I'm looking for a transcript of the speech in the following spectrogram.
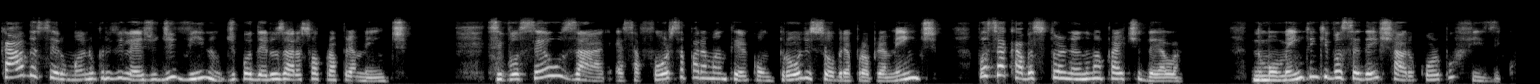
cada ser humano o privilégio divino de poder usar a sua própria mente. Se você usar essa força para manter controle sobre a própria mente, você acaba se tornando uma parte dela. No momento em que você deixar o corpo físico.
